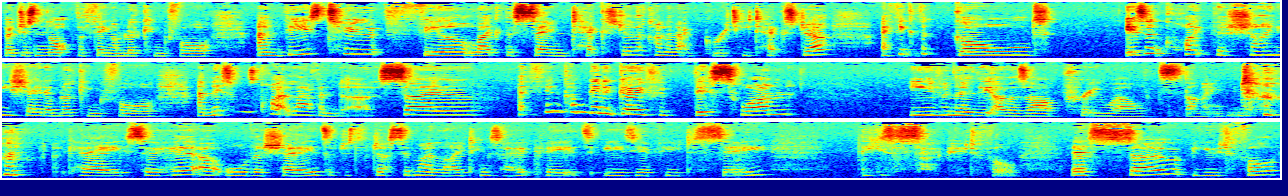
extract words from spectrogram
but just not the thing I'm looking for. And these two feel like the same texture, they're kind of that gritty texture. I think the gold isn't quite the shiny shade I'm looking for and this one's quite lavender so I think I'm going to go for this one even though the others are pretty well stunning. okay so here are all the shades I've just adjusted my lighting so hopefully it's easier for you to see. These are so beautiful. They're so beautiful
